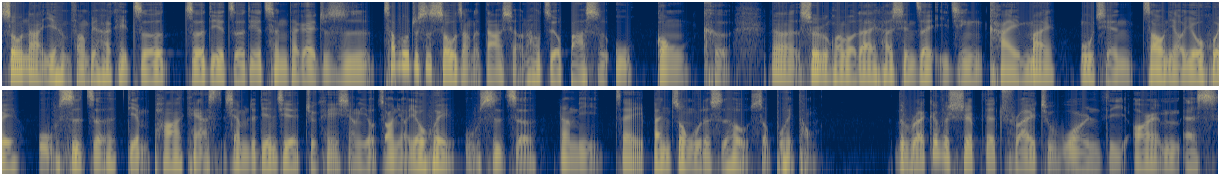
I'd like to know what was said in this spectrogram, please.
收纳也很方便，它可以折折叠折叠成大概就是差不多就是手掌的大小，然后只有八十五公克。那 Servant 环保袋它现在已经开卖，目前早鸟优惠五四折，点 Podcast 下面的链接就可以享有早鸟优惠五四折，让你在搬重物的时候手不会痛。The wreck of a ship that tried to warn the RMS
